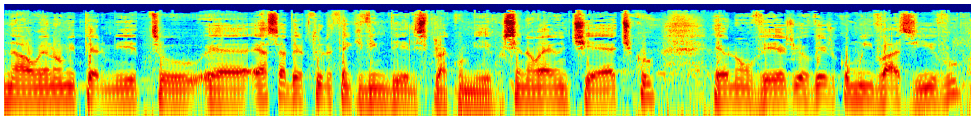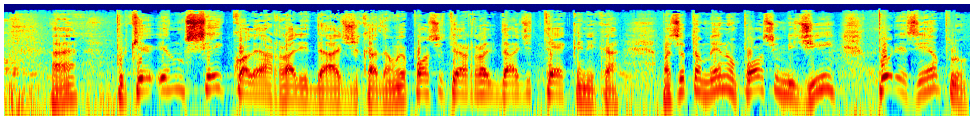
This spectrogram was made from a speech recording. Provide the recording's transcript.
não, eu não me permito. É, essa abertura tem que vir deles para comigo. Se não é antiético, eu não vejo, eu vejo como invasivo, né? porque eu não sei qual é a realidade de cada um. Eu posso ter a realidade técnica, mas eu também não posso medir, por exemplo,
